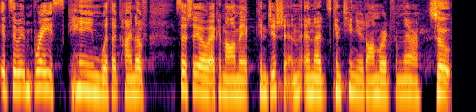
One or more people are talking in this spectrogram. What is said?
its embrace came with a kind of socioeconomic condition and it's continued onward from there. So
